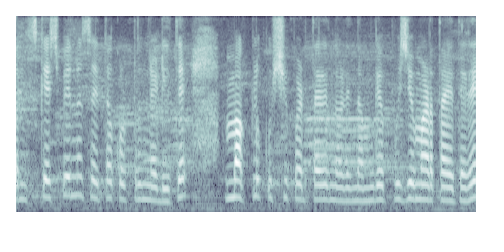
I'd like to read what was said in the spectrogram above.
ಒಂದು ಸ್ಕೆಚ್ ಪೆನ್ನು ಸಹಿತ ಕೊಟ್ಟರು ನಡೆಯುತ್ತೆ ಮಕ್ಕಳು ಖುಷಿ ಪಡ್ತಾರೆ ನೋಡಿ, ನಮಗೆ ಪೂಜೆ ಮಾಡ್ತಾ ಇದ್ದಾರೆ.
